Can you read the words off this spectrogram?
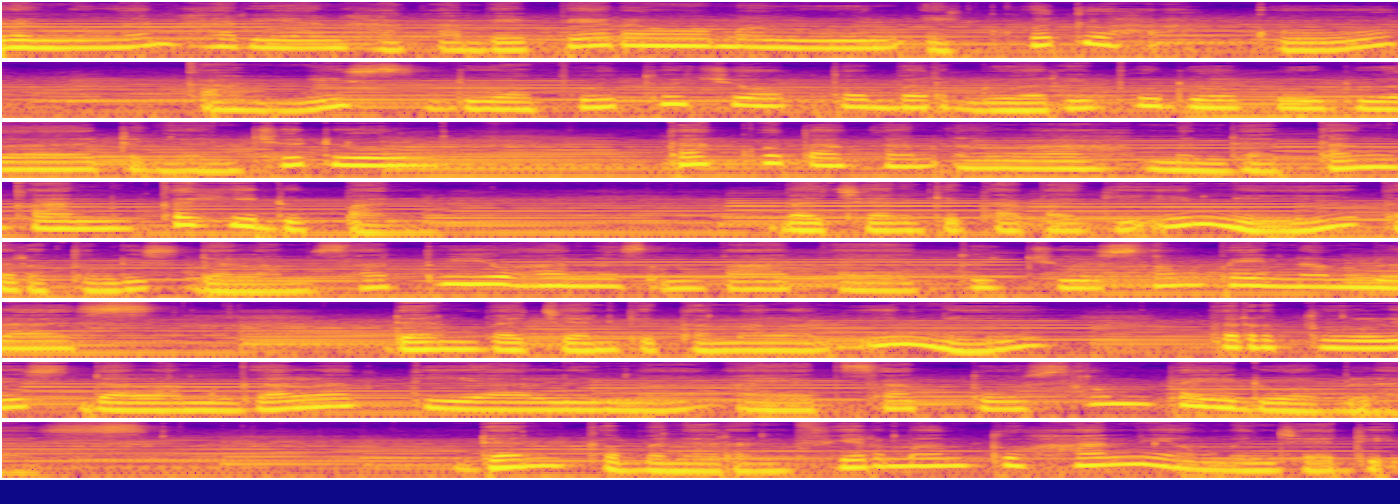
Renungan Harian HKBP Rawamangun Ikutlah Aku Kamis 27 Oktober 2022 dengan judul Takut akan Allah mendatangkan kehidupan. Bacaan kita pagi ini tertulis dalam 1 Yohanes 4 ayat 7 sampai 16 dan bacaan kita malam ini tertulis dalam Galatia 5 ayat 1 sampai 12 dan kebenaran firman Tuhan yang menjadi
